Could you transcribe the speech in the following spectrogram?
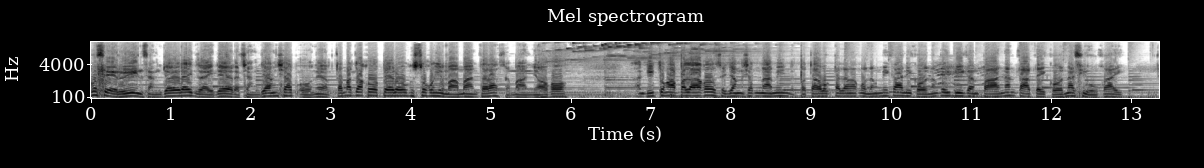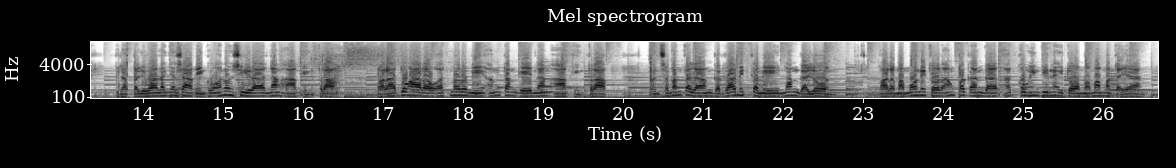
Ako si Erwin, isang joyride rider at isang junk shop owner. Tamad ako pero gusto kong yumaman. Tara, samahan niyo ako. Andito nga pala ako sa junk shop namin. Nagpatawag pa lang ako ng mekaniko ng kaibigan pa ng tatay ko na si Ukay. Pinapaliwanag niya sa akin kung anong sira ng aking truck. Baradong araw at marumi ang tangke ng aking truck. Pansamantalang gagamit kami ng galon para mamonitor ang pag-andar at kung hindi na ito mamamatayan.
